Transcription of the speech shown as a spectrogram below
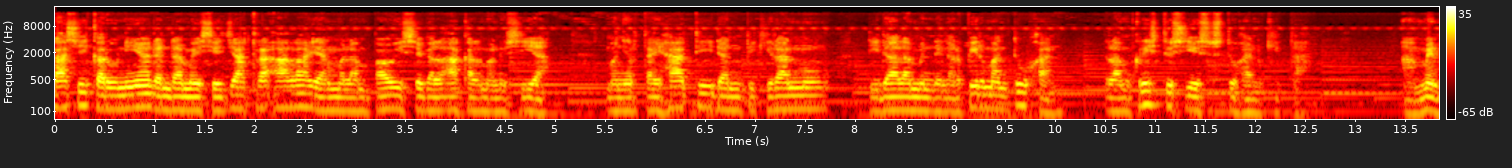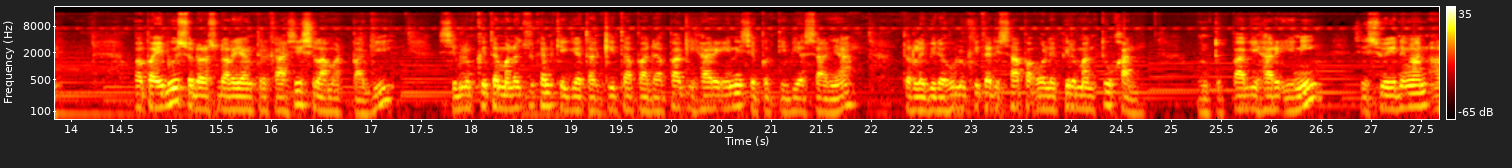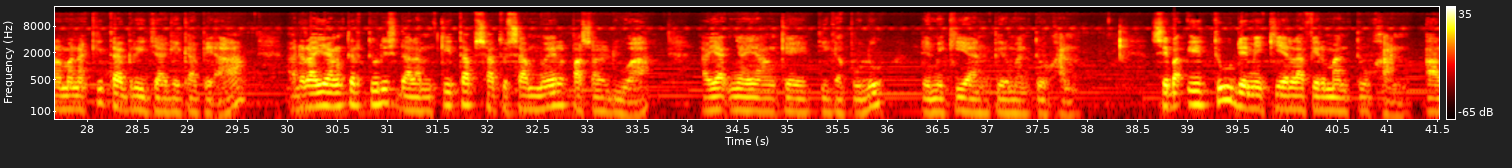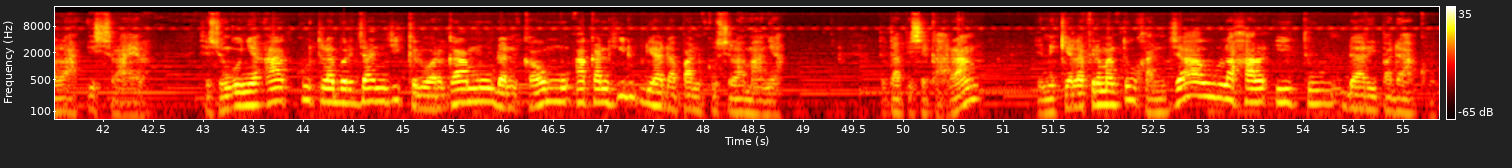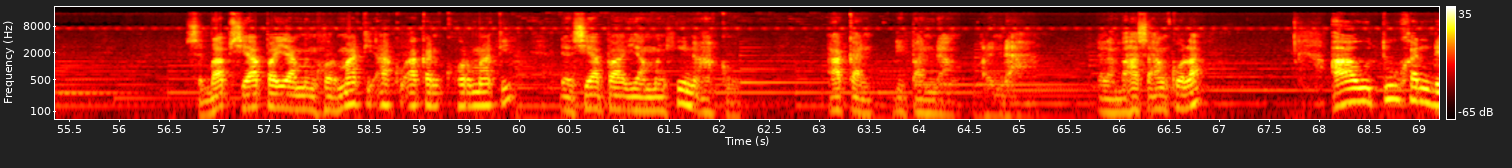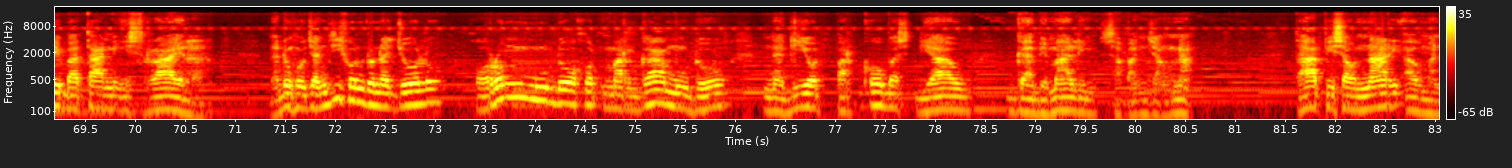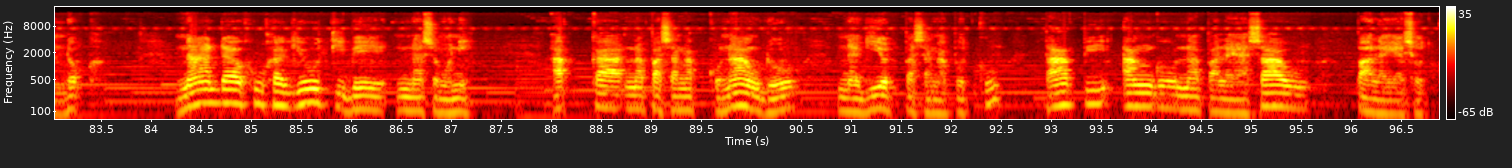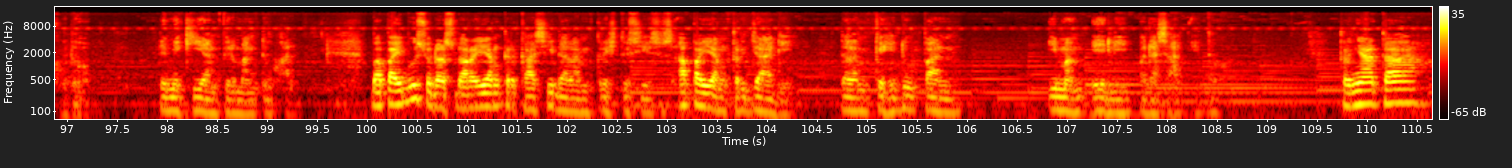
kasih karunia dan damai sejahtera Allah yang melampaui segala akal manusia, menyertai hati dan pikiranmu di dalam mendengar firman Tuhan dalam Kristus Yesus Tuhan kita. Amin. Bapak Ibu, saudara-saudara yang terkasih, selamat pagi. Sebelum kita melanjutkan kegiatan kita pada pagi hari ini seperti biasanya, terlebih dahulu kita disapa oleh firman Tuhan. Untuk pagi hari ini, sesuai dengan almanak kita gereja GKPA, adalah yang tertulis dalam kitab 1 Samuel pasal 2 ayatnya yang ke-30 demikian firman Tuhan. Sebab itu demikianlah firman Tuhan Allah Israel. Sesungguhnya aku telah berjanji keluargamu dan kaummu akan hidup di hadapanku selamanya. Tetapi sekarang demikianlah firman Tuhan jauhlah hal itu daripadaku Sebab siapa yang menghormati aku akan kuhormati, dan siapa yang menghina aku akan dipandang rendah. Dalam bahasa Angkola, Au Tuhan debatani Israel, nadung hujan jihon do jolo, horong mudo hot marga mudo, nagiot parkobas diau, gabe malim sapanjang na. Tapi saunari au mandok, nada huhagioti be nasongoni. Akka na pasangap ko naudo nagiot pasangapotku tapi anggo na palayasau palayasotku do. Demikian firman Tuhan. Bapak Ibu saudara-saudara yang terkasih dalam Kristus Yesus apa yang terjadi dalam kehidupan Imam Eli pada saat itu? Ternyata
